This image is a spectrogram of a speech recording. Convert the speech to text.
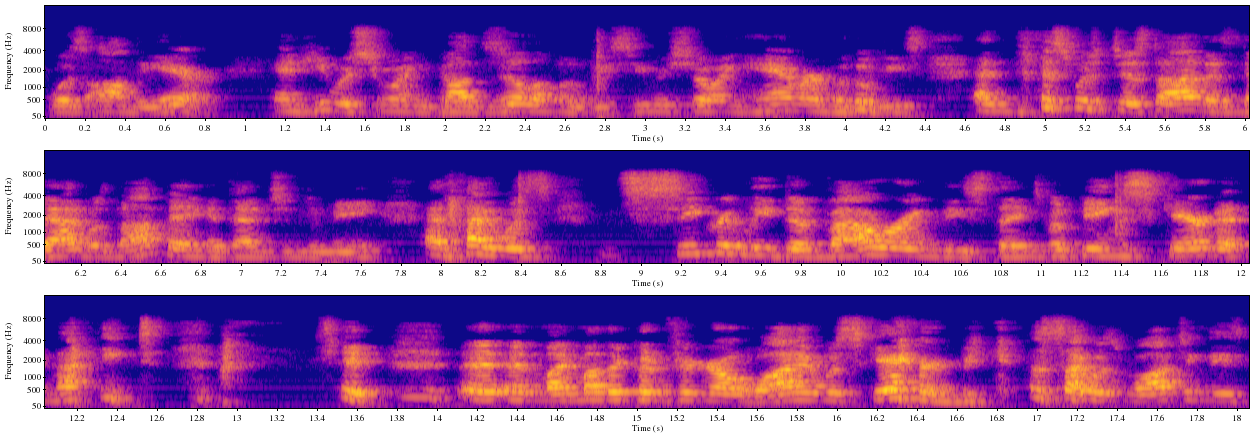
was on the air. And he was showing Godzilla movies, he was showing Hammer movies, and this was just on as Dad was not paying attention to me, and I was secretly devouring these things, but being scared at night. And my mother couldn't figure out why I was scared because I was watching these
